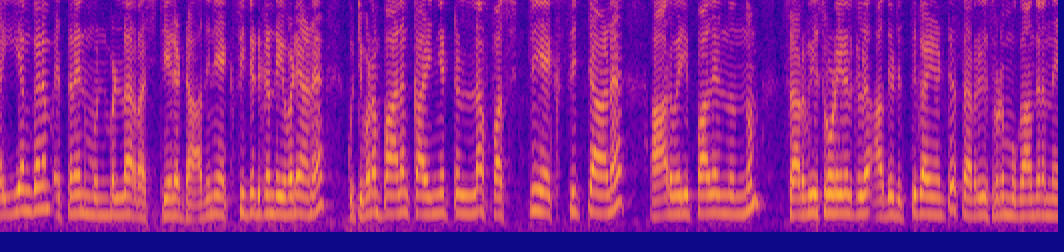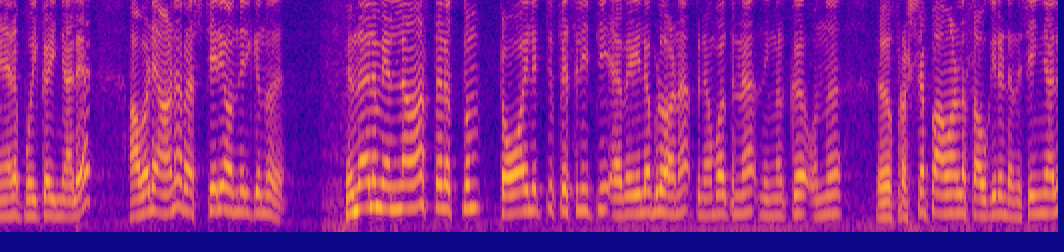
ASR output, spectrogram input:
അയ്യങ്കലം എത്തുന്നതിന് മുൻപുള്ള റെസ്റ്റ് ഏരിയ അതിന് എക്സിറ്റ് എടുക്കേണ്ടത് ഇവിടെയാണ്. കുറ്റിപ്പുറം പാലം കഴിഞ്ഞിട്ടുള്ള ഫസ്റ്റ് എക്സിറ്റ് ആണ്. ആറുവരിപ്പാതയിൽ നിന്നും സർവീസ് റോഡിലേക്ക് അത് എടുത്തു കഴിഞ്ഞിട്ട് സർവീസ് റോഡ് മുഖാന്തരം നേരെ പോയി കഴിഞ്ഞാൽ അവിടെയാണ് റെസ്റ്റ് ഏരിയ വന്നിരിക്കുന്നത്. എന്തായാലും എല്ലാ സ്ഥലത്തും ടോയ്ലറ്റ് ഫെസിലിറ്റി അവൈലബിൾ ആണ്. പിന്നെ അതുപോലെ തന്നെ നിങ്ങൾക്ക് ഒന്ന് ഫ്രഷ് അപ്പ് ആവാനുള്ള സൗകര്യം ഉണ്ട് എന്ന് വെച്ച് കഴിഞ്ഞാൽ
